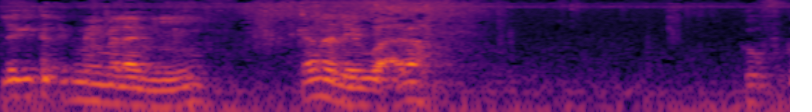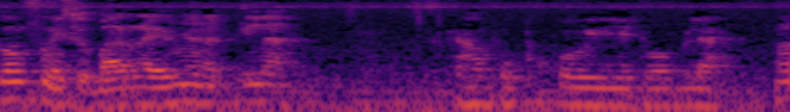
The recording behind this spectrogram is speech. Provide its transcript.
Lagi kita pergi main malam ni. Kan dah lewat dah. Confirm-confirm esok barai punya nak kelah. Sekarang pukul 12. Ha,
